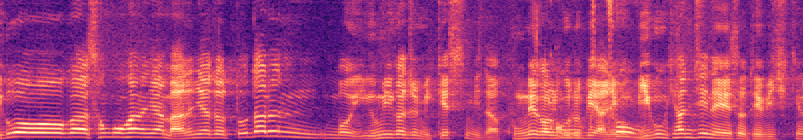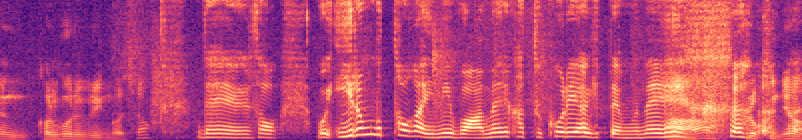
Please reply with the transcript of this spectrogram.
이거가 성공하느냐 마느냐도 또 다른 뭐 의미가 좀 있겠습니다. 국내 걸그룹이 어, 아니고. 미국 현지 내에서 데뷔시키는 걸그룹인 거죠. 네, 그래서 뭐 이름부터가 이미 뭐 아메리카 투 코리아기 때문에 아 그렇군요.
